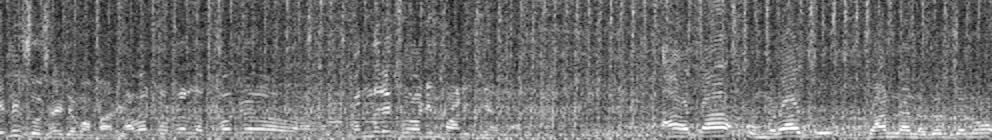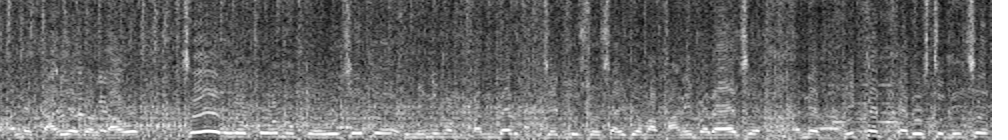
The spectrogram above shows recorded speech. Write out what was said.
કેટલી સોસાયટીઓમાં પાણી? હવે ટોટલ લગભગ પંદરેક સોસાયટીમાં પાણી છે આ હતા ઉમરાજ ગામના નગરજનો અને કાર્યકર્તાઓ. જે લોકોનું કહેવું છે કે મિનિમમ પંદર જેટલી સોસાયટીઓમાં પાણી ભરાયા છે અને વિકટ પરિસ્થિતિ છે.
